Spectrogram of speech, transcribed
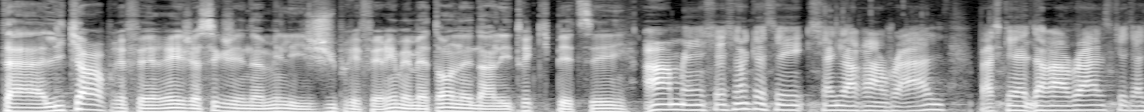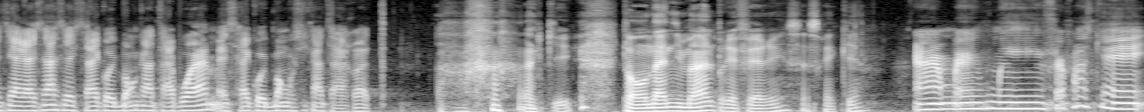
ta liqueur préférée, je sais que j'ai nommé les jus préférés, mais mettons là, dans les trucs qui pétillent. Ah, mais c'est sûr que c'est l'orangeade, parce que l'orangeade, ce qui est intéressant, c'est que ça goûte bon quand tu bois, mais ça goûte bon aussi quand tu rotes. OK. Ton animal préféré, ce serait quel? Ah, mais, je pense qu'il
